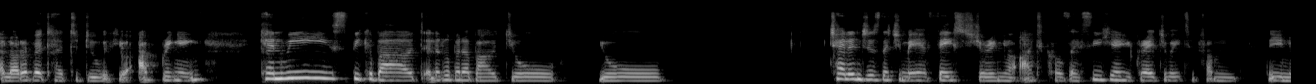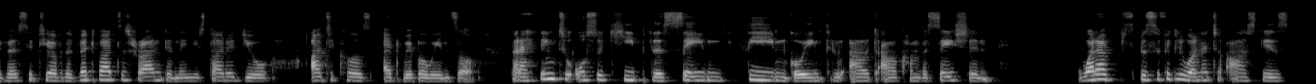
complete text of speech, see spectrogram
a lot of it had to do with your upbringing. Can we speak about a little bit about your your challenges that you may have faced during your articles? I see here you graduated from the University of the Witwatersrand and then you started your articles at Webber Wentzel. But I think to also keep the same theme going throughout our conversation, what I specifically wanted to ask is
